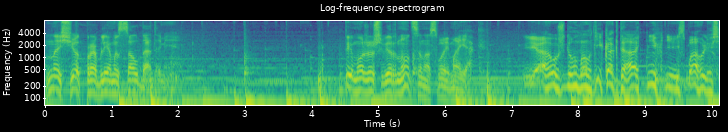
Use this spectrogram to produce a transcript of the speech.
Насчет проблемы с солдатами. Ты можешь вернуться на свой маяк. Я уж думал, никогда от них не избавлюсь.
